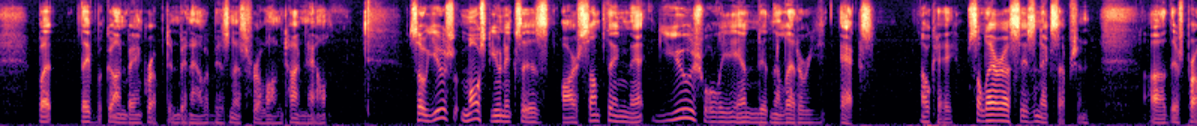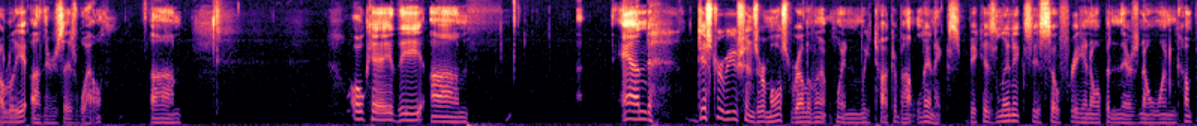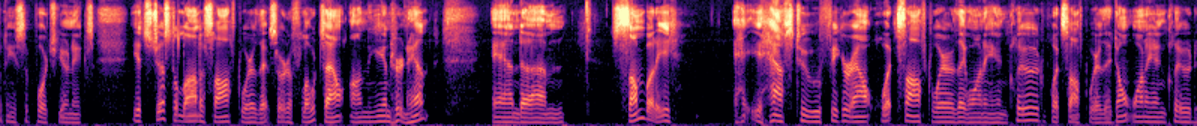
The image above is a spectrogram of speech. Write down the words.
but they've gone bankrupt and been out of business for a long time now. So use, most Unixes are something that usually end in the letter X. Okay, Solaris is an exception. Uh, there's probably others as well. Um, okay, the um, and distributions are most relevant when we talk about Linux because Linux is so free and open there's no one company supports Unix. It's just a lot of software that sort of floats out on the internet and um, somebody has to figure out what software they want to include what software they don't want to include.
